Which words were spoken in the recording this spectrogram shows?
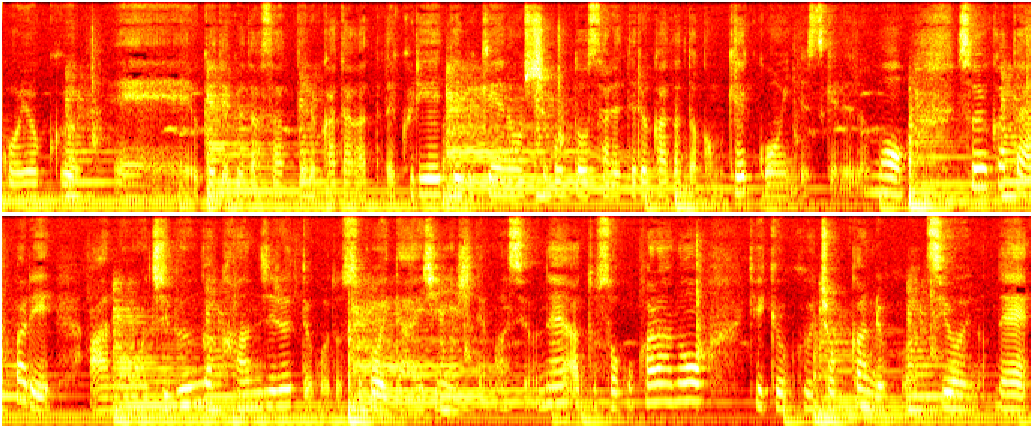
こうよく、えー、受けてくださってる方々でクリエイティブ系の仕事をされてる方とかも結構多いんですけれどもそういう方やっぱりあの自分が感じるってことすごい大事にしてますよね。あとそこからの結局直感力が強いので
